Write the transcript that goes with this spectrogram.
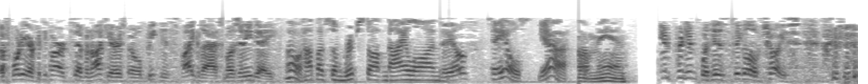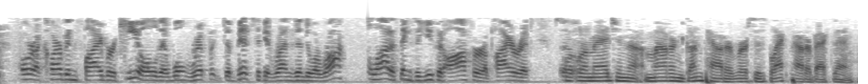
A 40 or 50 part set of binoculars will beat his spyglass most any day. Oh, how about some ripstop nylon sails? sails? Yeah. Oh man. Imprinted with his signal of choice. Or a carbon fiber keel that won't rip it to bits if it runs into a rock. A lot of things that you could offer a pirate. So, Or, or imagine uh, modern gunpowder versus black powder back then.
